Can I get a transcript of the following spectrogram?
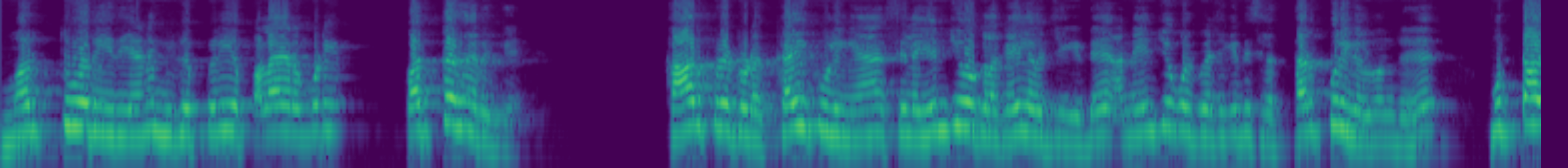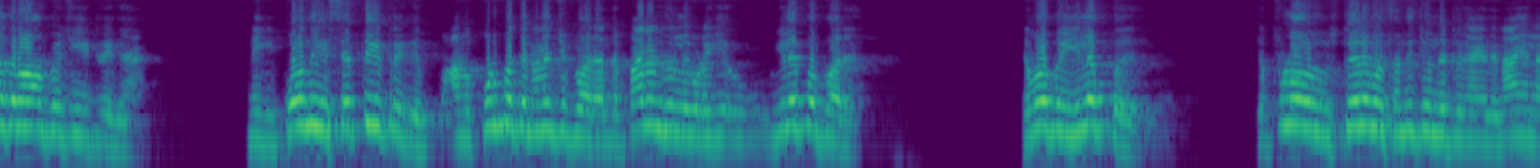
மருத்துவ ரீதியான மிகப்பெரிய பலாயிரம் கோடி வர்த்தகம் இருக்கு. கார்ப்பரேட்டோட கை கூலிங்க சில என்ஜிஓக்களை கையில் வச்சுக்கிட்டு அந்த என்ஜிஓக்கள் பேசிக்கிட்டு சில தற்கொலைகள் வந்து முட்டாள்தனமாக பேசிக்கிட்டு இருக்கேன். இன்னைக்கு குழந்தைங்க செத்துக்கிட்டு இருக்கு. அந்த குடும்பத்தை நினைச்சு பாரு. அந்த பேரண்ட்ஸ் இழப்பை பாரு. எவ்வளோ பெரிய இழப்பு? எவ்வளோ துயரங்களை சந்திச்சு வந்துட்டு இருக்காங்க இந்த நாயில?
